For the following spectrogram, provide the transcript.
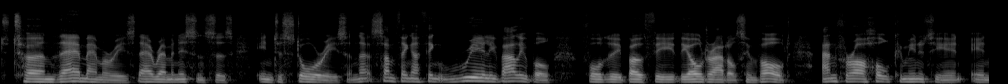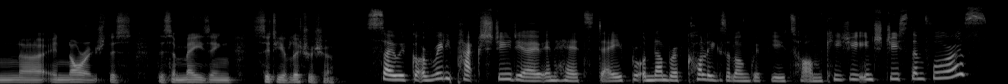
to turn their memories, their reminiscences into stories. And that's something I think really valuable for the, both the, the older adults involved and for our whole community in, in, uh, in Norwich, this, this amazing city of literature. So we've got a really packed studio in here today. You've brought a number of colleagues along with you, Tom. Could you introduce them for us?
